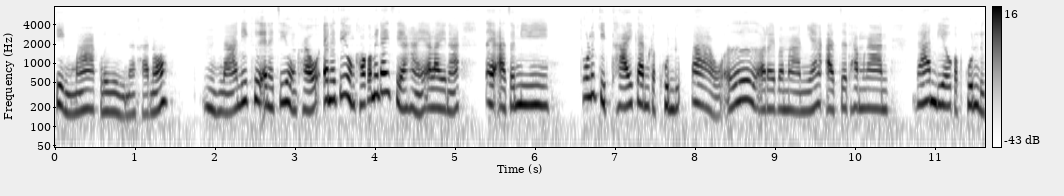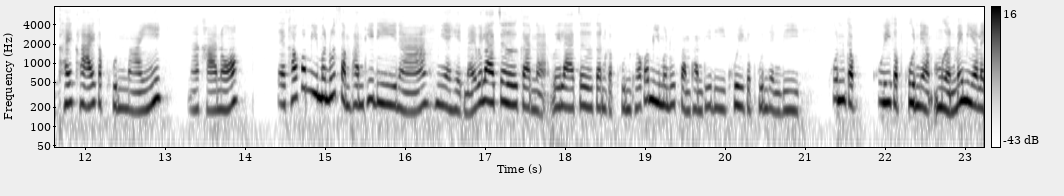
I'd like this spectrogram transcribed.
เก่งมากเลยนะคะเนาะอืมนะนี่คือ energy ของเขา energy ของเขาก็ไม่ได้เสียหายอะไรนะ แต่อาจจะมี ธุรกิจคล้ายกันกับคุณหรือเปล่า เออ อะไรประมาณนี้อาจจะทำงานด้านเดียวกับคุณหรือคล้าย ๆ กับคุณไหมนะคะเนาะแต่เขาก็มีมนุษยสัมพันธ์ที่ดีนะ เนี่ยเห็นไหมเวลาเจอกันอะเวลาเจอกันกับคุณเขาก็มีมนุษยสัมพันธ์ที่ดี คุยกับคุณอย่างดี คุณกับคุยกับคุณเนี่ยเหมือนไม่มีอะไร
